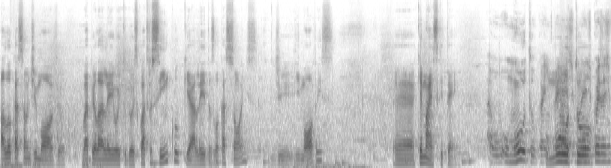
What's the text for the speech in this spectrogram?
a locação de imóvel vai pela Lei 8245, que é a lei das locações de imóveis. É, que mais que tem? É, o, o mútuo, é O empréstimo, né, mútuo. de coisa,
